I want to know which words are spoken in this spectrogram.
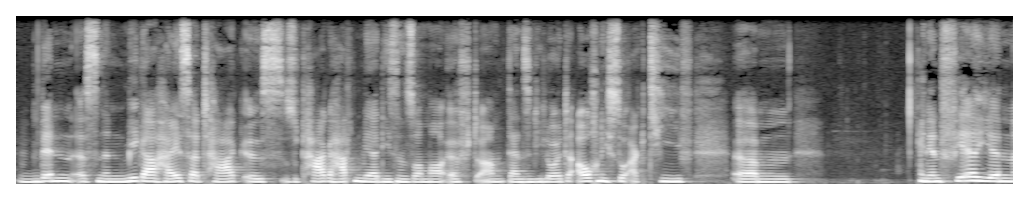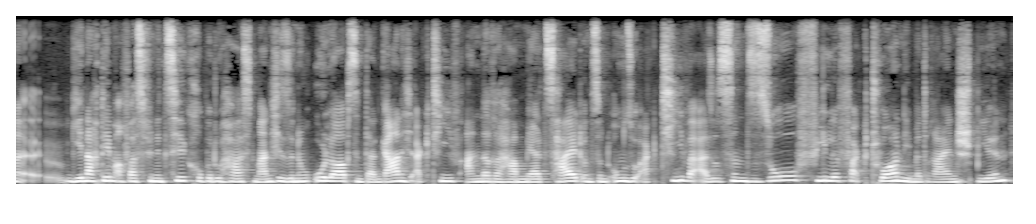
Wenn es ein mega heißer Tag ist, so Tage hatten wir ja diesen Sommer öfter, dann sind die Leute auch nicht so aktiv. Ähm, in den Ferien, äh, je nachdem auch was für eine Zielgruppe du hast, manche sind im Urlaub, sind dann gar nicht aktiv, andere haben mehr Zeit und sind umso aktiver. Also es sind so viele Faktoren, die mit reinspielen,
